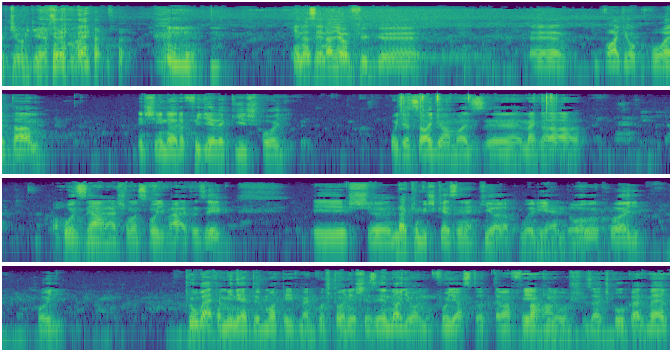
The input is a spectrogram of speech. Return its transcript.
Úgy, úgy érzem magad. Én azért nagyon függő vagyok, voltam, és én erre figyelek is, hogy, hogy az agyam az, meg a, a hozzáállásom az hogy változik, és nekem is kezdenek kialakulni ilyen dolgok, hogy, hogy próbáltam minél több matét megkóstolni, és ezért nagyon fogyasztottam a fél kilós zacskókat, mert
